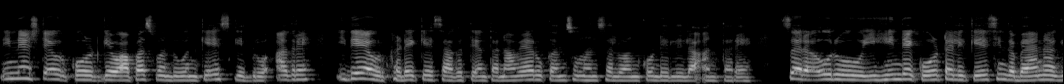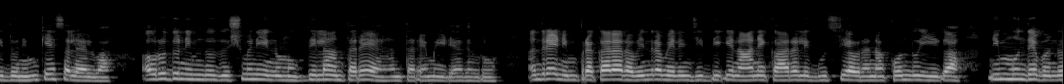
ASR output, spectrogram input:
ನಿನ್ನೆ ಅಷ್ಟೇ ಅವ್ರು ಕೋರ್ಟ್ಗೆ ವಾಪಸ್ ಬಂದು ಒಂದು ಕೇಸ್ ಗೆದ್ದರು ಆದರೆ ಇದೇ ಅವ್ರ ಕಡೆ ಕೇಸ್ ಆಗುತ್ತೆ ಅಂತ ನಾವ್ಯಾರು ಕನಸು ಮನಸ್ಸಲ್ಲೂ ಅಂದ್ಕೊಂಡಿರಲಿಲ್ಲ ಅಂತಾರೆ. ಸರ್, ಅವರು ಈ ಹಿಂದೆ ಕೋರ್ಟಲ್ಲಿ ಕೇಸಿಂದ ಬ್ಯಾನ್ ಆಗಿದ್ದು ನಿಮ್ಮ ಕೇಸಲ್ಲೇ ಅಲ್ವಾ? ಅವರದ್ದು ನಿಮ್ಮದು ದುಶ್ಮನಿ ಇನ್ನೂ ಮುಗ್ದಿಲ್ಲ ಅಂತಾರೆ ಅಂತಾರೆ ಮೀಡಿಯಾದವರು. ಅಂದರೆ ನಿಮ್ಮ ಪ್ರಕಾರ ರವೀಂದ್ರ ಮೇಲಿನ ಜಿದ್ದಿಗೆ ನಾನೇ ಕಾರಲ್ಲಿ ಗುಸ್ಸಿ ಅವರನ್ನು ಕೊಂದು ಈಗ ನಿಮ್ಮ ಮುಂದೆ ಬಂದು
